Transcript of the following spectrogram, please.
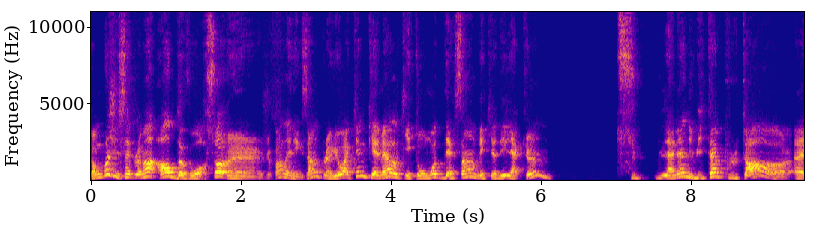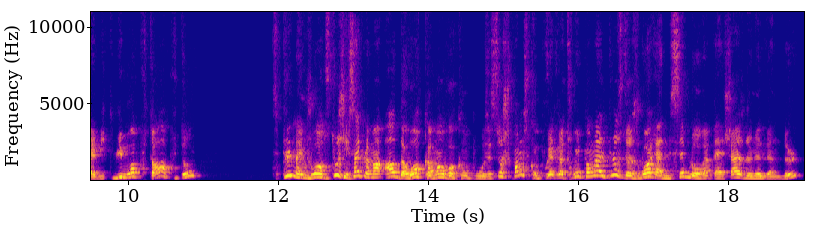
Donc, moi, j'ai simplement hâte de voir ça. je vais prendre un exemple. Un Joachim Kemmel qui est au mois de décembre et qui a des lacunes tu l'amènes huit ans plus tard, euh, huit, mois plus tard plutôt, c'est plus le même joueur du tout. J'ai simplement hâte de voir comment on va composer ça. Je pense qu'on pourrait retrouver pas mal plus de joueurs admissibles au repêchage 2022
